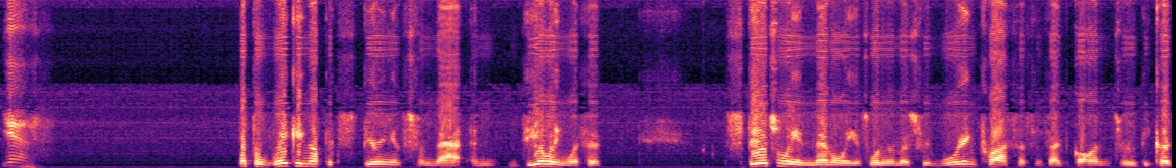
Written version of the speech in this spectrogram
Yes. But the waking up experience from that and dealing with it spiritually and mentally is one of the most rewarding processes I've gone through because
